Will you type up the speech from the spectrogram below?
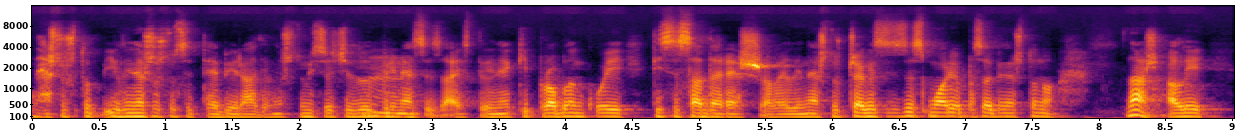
nešto što, ili nešto što se tebi radi, nešto što misliš da će da doprinese zaista, ili neki problem koji ti se sada rešava, ili nešto čega si se smorio, pa sad bi nešto no... Znaš, ali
